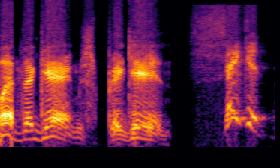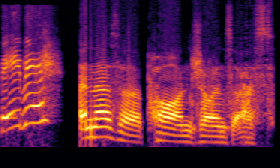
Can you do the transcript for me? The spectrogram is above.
Let the games begin. Shake it, baby! Another pawn joins us.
